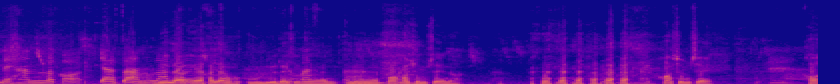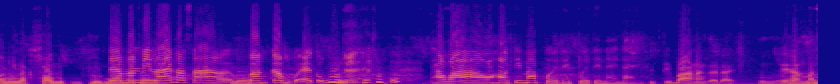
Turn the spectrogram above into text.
ได้หันแล้วก็อยากจะอนุรักนี่ษ์แหละแกเขายังอูเรือได้จริงๆอันนี้พอเขาชมเชยเนาะเขาชมเชยเขาอนุรักษ์ซ้อนรุ่นแต่มันมีหลายภาษาเนอะบางกำก็แอก็พูดถ้าว่าเฮาเฮาที่มาเปิดในเปิดในไหนใดที่บ้านนั่นก็ได้แต่หากมัน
